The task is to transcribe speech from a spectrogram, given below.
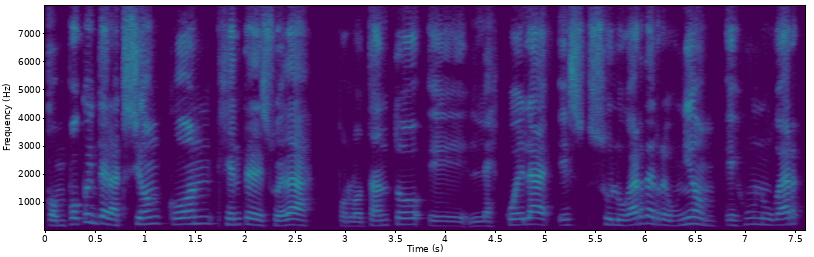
con poca interacción con gente de su edad. Por lo tanto, eh, la escuela es su lugar de reunión, es un lugar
